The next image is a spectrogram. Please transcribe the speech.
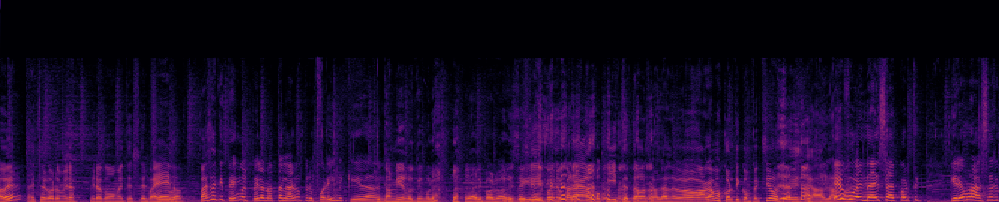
a ver, ahí está el gordo, mirá, mirá cómo metes el Bueno, fútbol. pasa que tengo el pelo no tan largo, pero por ahí me queda. Yo también lo tengo. la- Dale, Pablo, dale, Sí, seguí. bueno, pará un poquito, estamos hablando. Hagamos corte y confección. ¿sí? Ya hablamos Es buena esa corte. Queremos hacer,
